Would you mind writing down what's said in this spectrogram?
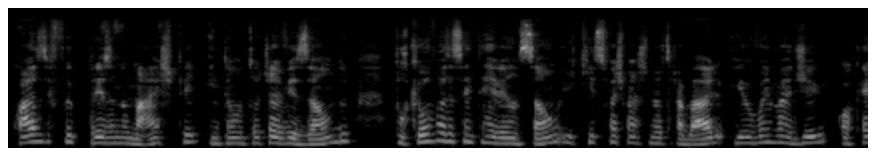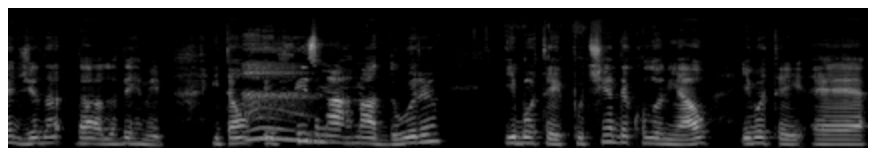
quase fui preso no MASP, então eu tô te avisando, porque eu vou fazer essa intervenção e que isso faz parte do meu trabalho e eu vou invadir qualquer dia da, da, da Vermelho. Então eu fiz uma armadura e botei putinha decolonial e botei é,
